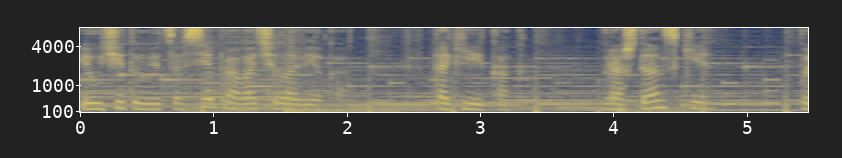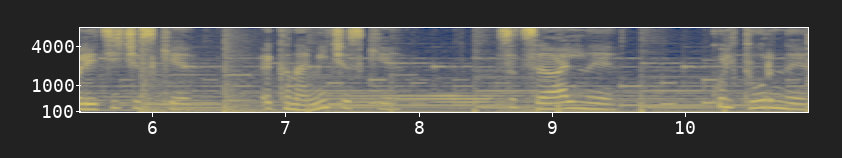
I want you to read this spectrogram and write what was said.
и учитываются все права человека – такие как гражданские, политические, экономические, социальные, культурные,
